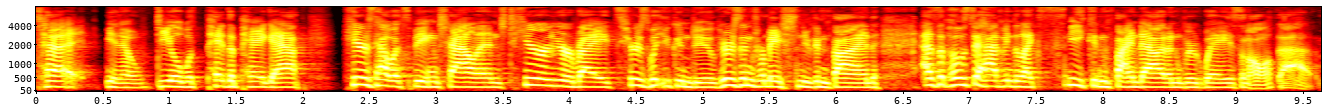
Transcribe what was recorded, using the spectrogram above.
to, you know, deal with pay the pay gap here's how it's being challenged, here are your rights, here's what you can do, here's information you can find, as opposed to having to like sneak and find out in weird ways and all of that.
